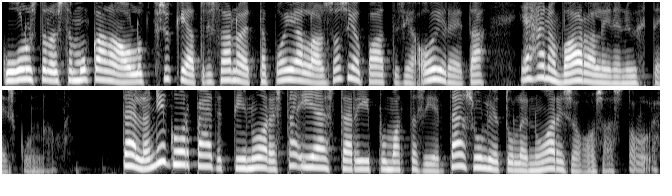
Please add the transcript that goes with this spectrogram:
Kuulusteluissa mukana ollut psykiatri sanoi, että pojalla on sosiopaattisia oireita ja hän on vaarallinen yhteiskunnalle. Tällöin Igor päätettiin nuoresta iästä riippumatta siirtää suljetulle nuoriso-osastolle.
